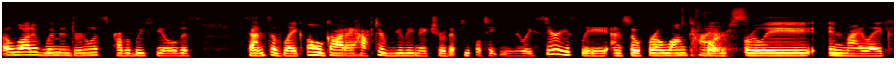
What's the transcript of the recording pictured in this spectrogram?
a lot of women journalists probably feel this sense of like, oh God, I have to really make sure that people take me really seriously. And so for a long time, early in my like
